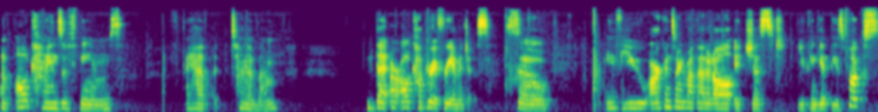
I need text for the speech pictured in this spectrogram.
of all kinds of themes. I have a ton of them that are all copyright free images. So if you are concerned about that at all, it just, you can get these books,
